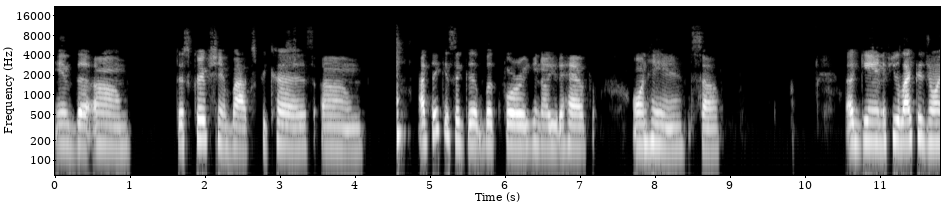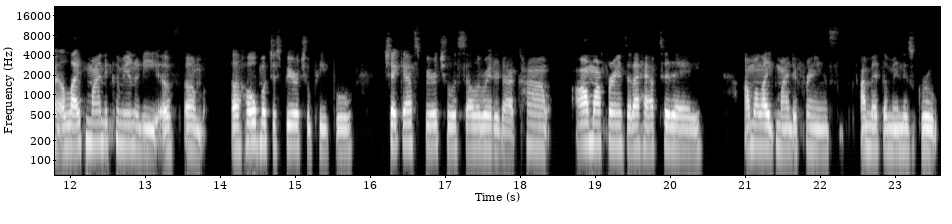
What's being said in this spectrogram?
in the um, description box because um, I think it's a good book for you know you to have on hand. So again, if you'd like to join a like-minded community of um, a whole bunch of spiritual people, check out spiritualaccelerator.com. All my friends that I have today, all my like-minded friends, I met them in this group.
